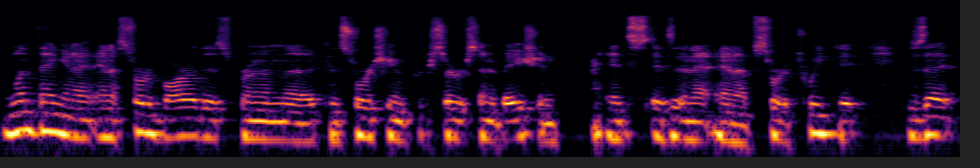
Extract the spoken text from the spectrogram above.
one thing, and I, and I sort of borrow this from the Consortium for Service Innovation, it's, it's and, I, and I've sort of tweaked it, is that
